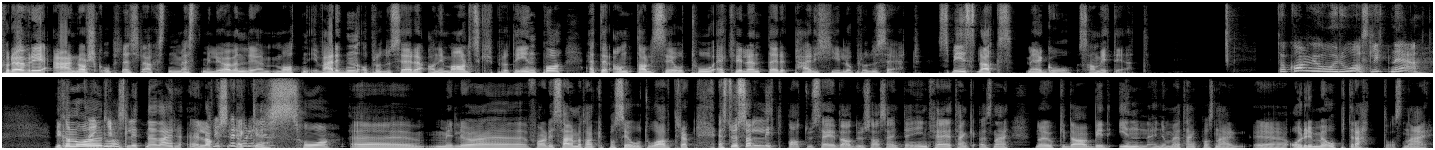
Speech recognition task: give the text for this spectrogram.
For øvrig er norsk oppdrettslaks den mest miljøvennlige måten i verden å produsere animalsk protein på etter antall CO2-ekvivalenter per kilo produsert. Spis laks med god samvittighet. Da kan vi jo roe oss litt ned. Vi kan nå roe oss litt ned der. Eh, Laks er ikke så uh, miljøfarlig, særlig med tanke på CO2-avtrykk. Jeg stussa litt på at du sier da du sa sendt den inn, for jeg tenker sånn her, nå er jo ikke da blitt inn ennå, men jeg tenker på sånn her uh, ormeoppdrett og sånn her.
